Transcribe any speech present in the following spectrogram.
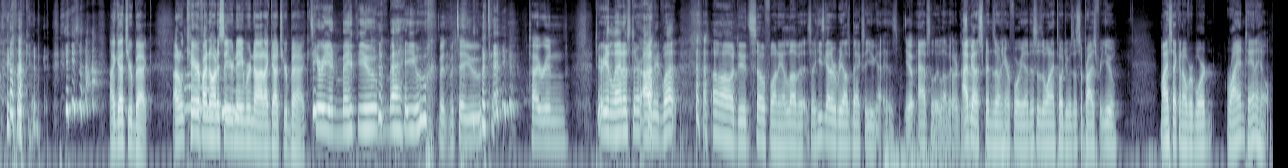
Like freaking. I got your back. I don't care if I know how to say your name or not. I got your back. Tyrion Mayhew, Mayhew, Ma- Mateu, Tyron. Tyrion Lannister. I mean, what? Oh, dude, so funny. I love it. So he's got everybody else back, so you got his. Yep. Absolutely love it. 100%. I've got a spin zone here for you. This is the one I told you was a surprise for you. My second overboard, Ryan Tannehill,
